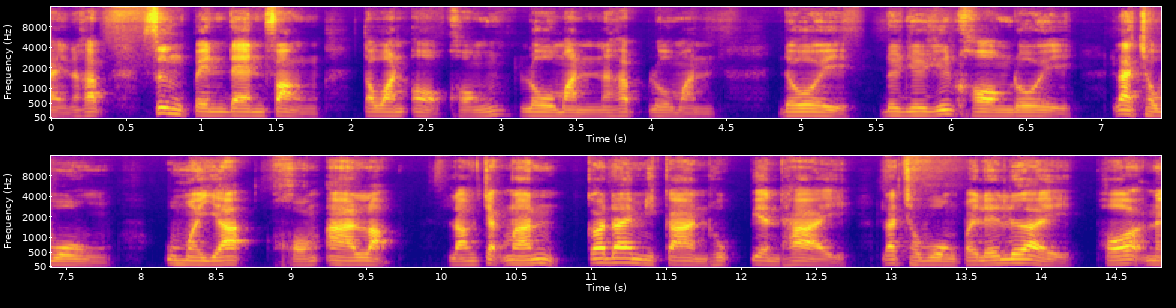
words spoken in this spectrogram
น์นะครับ ซึ่งเป็นแดนฝั่ง ตะวันออกของโรมันนะครับโรมัน โดยโดยยึดครองโดยราชวงศ์อุมัยะของอาหรับ หลังจากนั้นก็ได้มีการถูกเปลี่ยนถ่ายราชวงศ์ไปเรื่อยๆ เพราะใน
